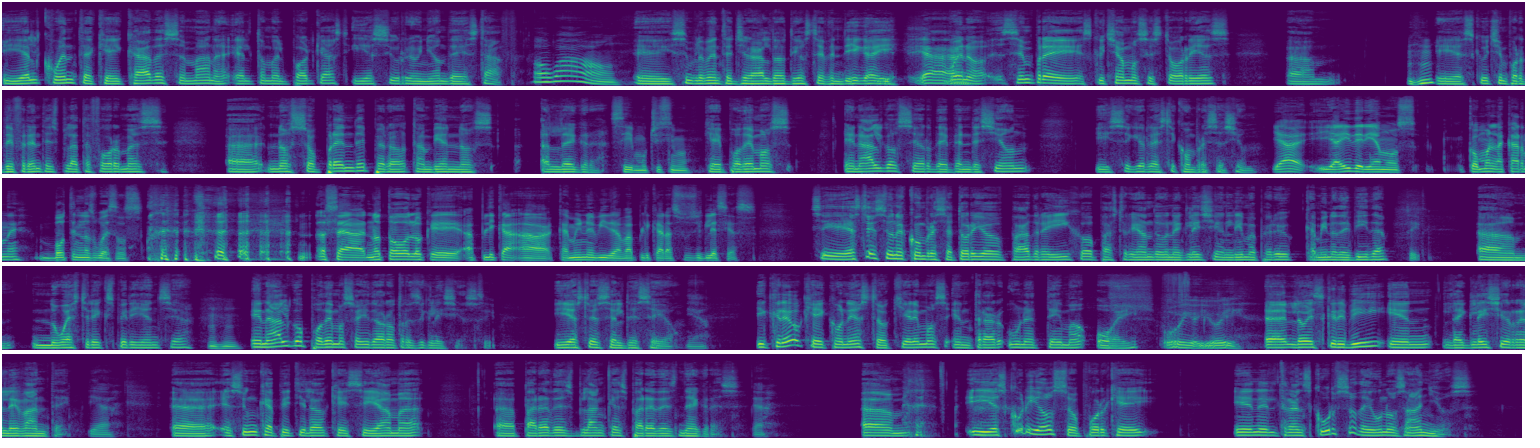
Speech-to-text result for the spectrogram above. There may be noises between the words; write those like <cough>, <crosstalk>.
Y él cuenta que cada semana él toma el podcast y es su reunión de staff. Oh, wow. Y simplemente, Geraldo, Dios te bendiga. Y Yeah. bueno, siempre escuchamos historias um, Ujú. y escuchen por diferentes plataformas. Ah, nos sorprende, pero también nos alegra Sí, muchísimo. que podemos en algo ser de bendición y seguir esta conversación. Ya, y ahí diríamos, coman la carne, boten los huesos. <laughs> o sea, no todo lo que aplica a Camino de Vida va a aplicar a sus iglesias. Sí, este es un conversatorio padre e hijo pastoreando una iglesia en Lima, Perú, Camino de Vida. Sí. Um, nuestra experiencia. Ujú. En algo podemos ayudar a otras iglesias. Sí. Y este es el deseo. Ya. Y creo que con esto queremos entrar un tema hoy. Uy, uy, uy. Eh, lo escribí en La Iglesia Relevante. Ya. Eh, es un capítulo que se llama eh, Paredes Blancas, Paredes Negras. Ya. Um, <laughs> y es curioso porque en el transcurso de unos años,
